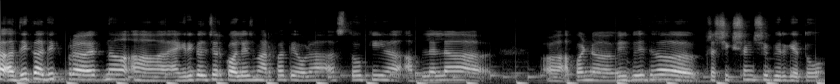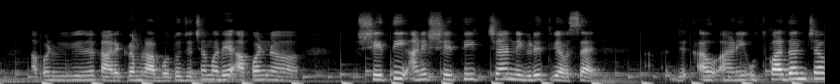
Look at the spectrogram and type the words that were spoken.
अधिक अधिक प्रयत्न ॲग्रिकल्चर कॉलेजमार्फत एवढा असतो की आपल्याला आपण विविध प्रशिक्षण शिबिर घेतो आपण विविध कार्यक्रम राबवतो ज्याच्यामध्ये आपण शेती आणि शेतीच्या निगडीत व्यवसाय आणि उत्पादनच्या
